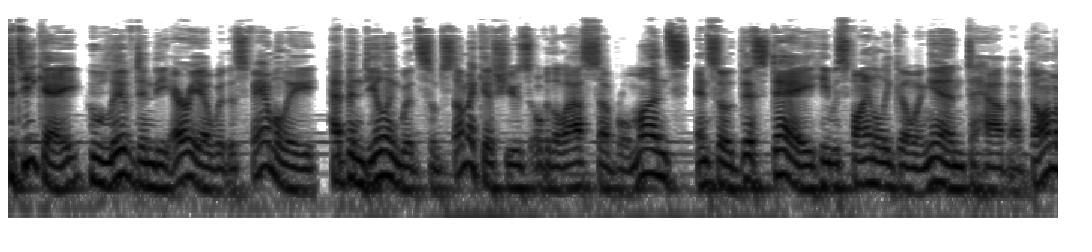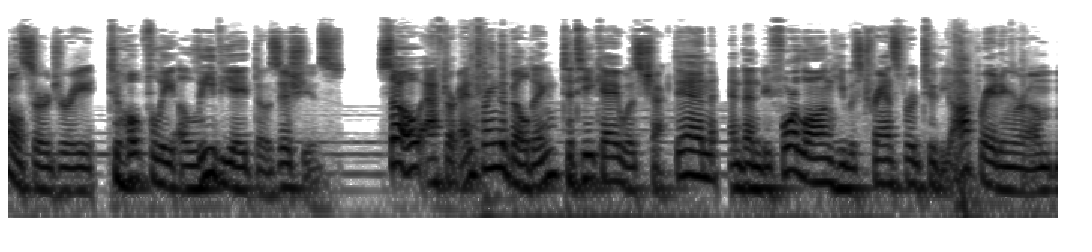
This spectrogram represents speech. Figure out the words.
Tatike, who lived in the area with his family, had been dealing with some stomach issues over the last several months, and so this day he was finally going in to have abdominal surgery to hopefully alleviate those issues. So, after entering the building, Tatike was checked in, and then before long, he was transferred to the operating room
